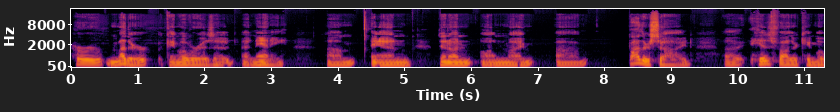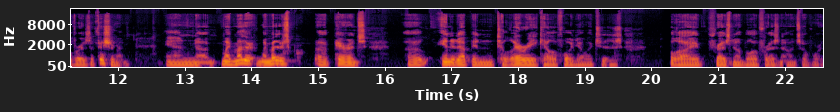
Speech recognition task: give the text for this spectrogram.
her mother came over as a, a nanny, um, and then on on my um, father's side, uh, his father came over as a fisherman, and uh, my mother my mother's uh, parents uh, ended up in Tulare, California, which is below Fresno, below Fresno, and so forth.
